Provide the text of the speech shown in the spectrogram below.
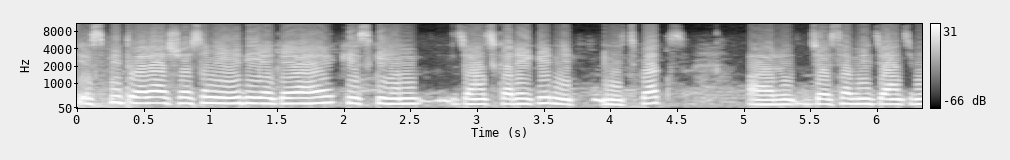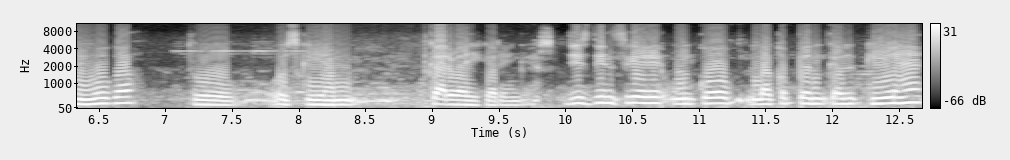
एसपी द्वारा आश्वासन यही दिया गया है कि इसकी हम जाँच करेंगे निष्पक्ष और जैसा भी जाँच में होगा तो उसकी हम कार्रवाई करेंगे। जिस दिन से उनको लॉकअप किए हैं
